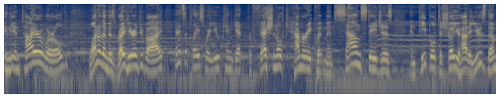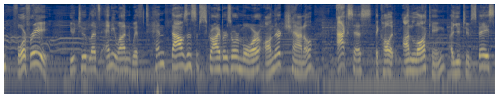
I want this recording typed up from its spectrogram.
in the entire world. One of them is right here in Dubai, and it's a place where you can get professional camera equipment, sound stages, and people to show you how to use them for free. YouTube lets anyone with 10,000 subscribers or more on their channel access, they call it unlocking, a YouTube space.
